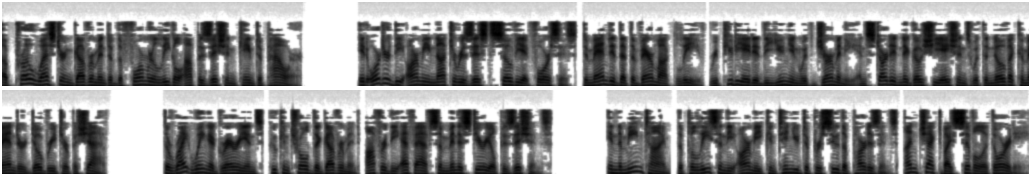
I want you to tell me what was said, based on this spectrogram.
A pro-Western government of the former legal opposition came to power. It ordered the army not to resist Soviet forces, demanded that the Wehrmacht leave, repudiated the union with Germany and started negotiations with the Nova commander Dobry Terpeshev. The right-wing agrarians, who controlled the government, offered the FF some ministerial positions. In the meantime, the police and the army continued to pursue the partisans, unchecked by civil authority.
